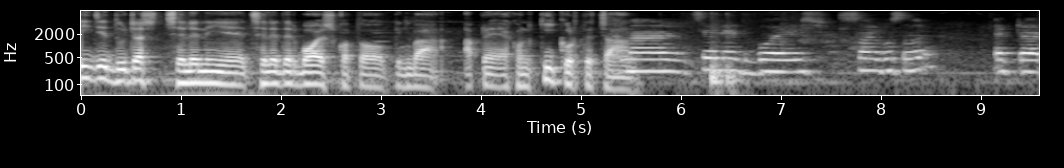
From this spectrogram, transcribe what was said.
এই যে দুইটা ছেলে নিয়ে ছেলেদের বয়স কত? কিংবা আপনি এখন কি করতে চান? আমার ছেলের বয়স ছয় বছর। একটার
